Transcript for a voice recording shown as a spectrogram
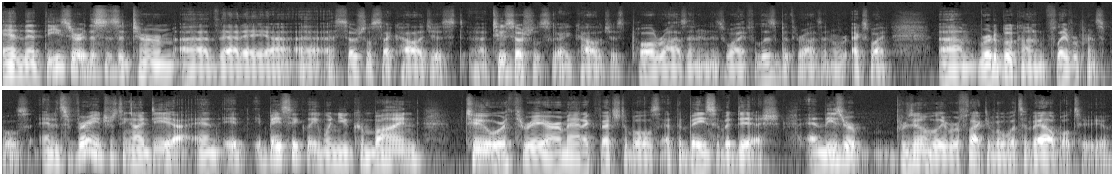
and that these are this is a term uh, that a, uh, a, a, social psychologist, uh, two social psychologists, Paul Rozin and his wife Elizabeth Rozin, or ex-wife, um, wrote a book on flavor principles, and it's a very interesting idea. And it, it basically, when you combine two or three aromatic vegetables at the base of a dish, and these are presumably reflective of what's available to you.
